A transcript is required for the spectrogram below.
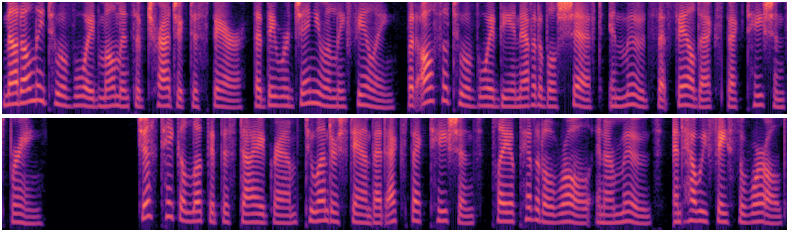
Not only to avoid moments of tragic despair that they were genuinely feeling, but also to avoid the inevitable shift in moods that failed expectations bring. Just take a look at this diagram to understand that expectations play a pivotal role in our moods and how we face the world.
